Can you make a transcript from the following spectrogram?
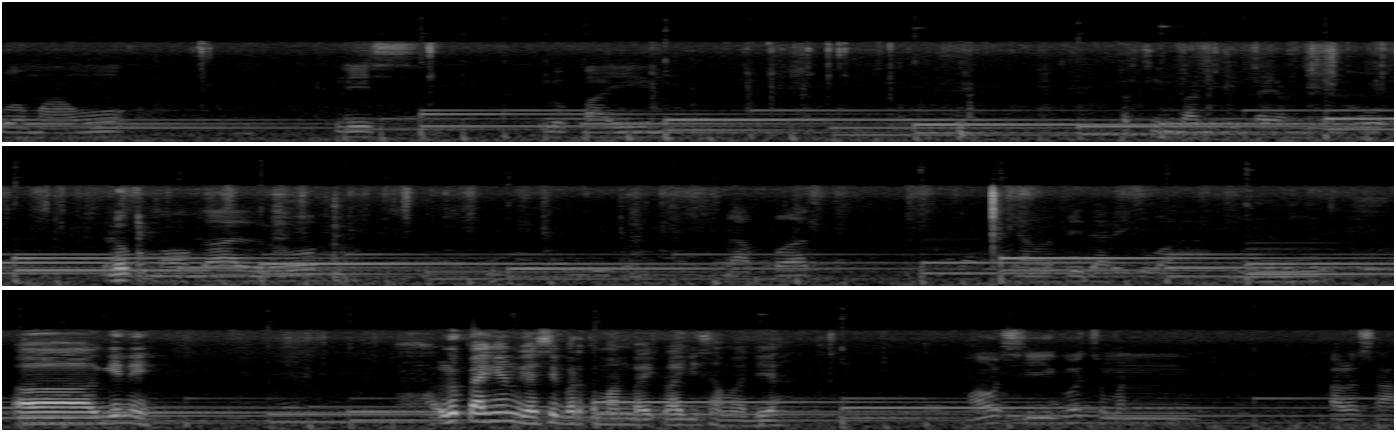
gua mau please lupain percintaan kita yang dulu. Lu- semoga lu dapet yang lebih dari gua. Eh, gini. Lu pengen gak sih berteman baik lagi sama dia? Mau sih gue cuman kalau sa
